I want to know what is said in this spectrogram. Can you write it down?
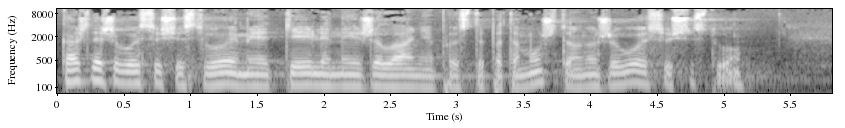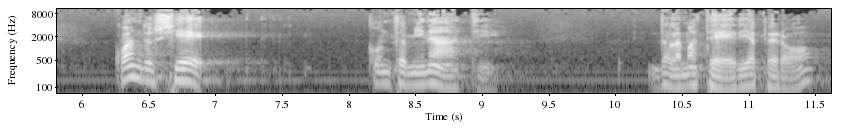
Каждое живое существо имеет те или иные желания, просто потому, что оно живое существо. Quando si è contaminati dalla materia però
